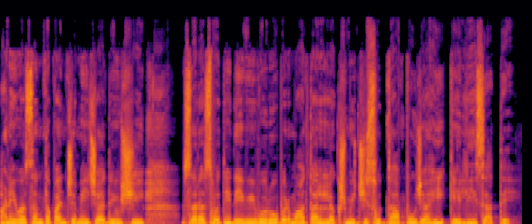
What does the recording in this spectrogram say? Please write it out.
आणि वसंत पंचमीच्या दिवशी सरस्वती देवीबरोबर माता लक्ष्मीची सुद्धा पूजाही केली जाते.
